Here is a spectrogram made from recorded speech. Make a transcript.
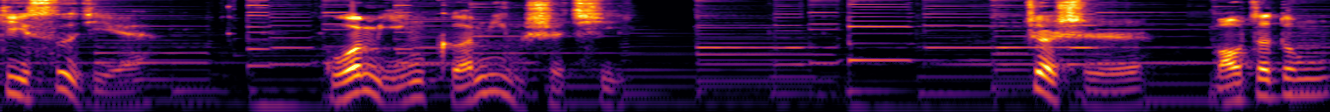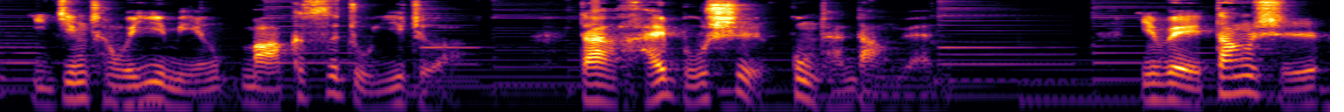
第四节，国民革命时期。这时，毛泽东已经成为一名马克思主义者，但还不是共产党员，因为当时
